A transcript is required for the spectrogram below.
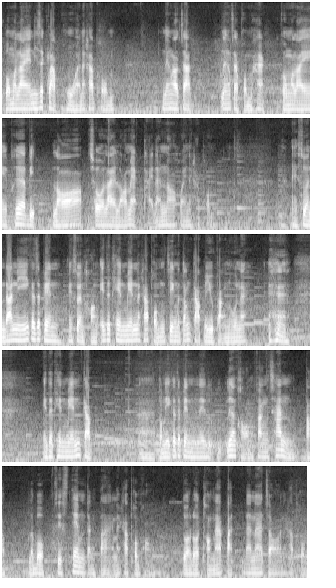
พวงมาลัยอันนี้จะกลับหัวนะครับผมเนื่องเราจากเนื่องจากผมหักพวงมาลัยเพื่อบิดล้อโชว์ลายล้อแม็กถ่ายด้านนอกไว้นะครับผม ในส่วนด้านนี้ก็จะเป็นในส่วนของ Entertainment นะครับผมจริงมันต้องกลับมาอยู่ฝั่งนู้นนะ Entertainment กับตรงนี้ก็จะเป็นในเรื่องของฟังก์ชันปรับระบบ System ต่างๆนะครับผมของตัวรถของหน้าปัดด้านหน้าจอนะครับผม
